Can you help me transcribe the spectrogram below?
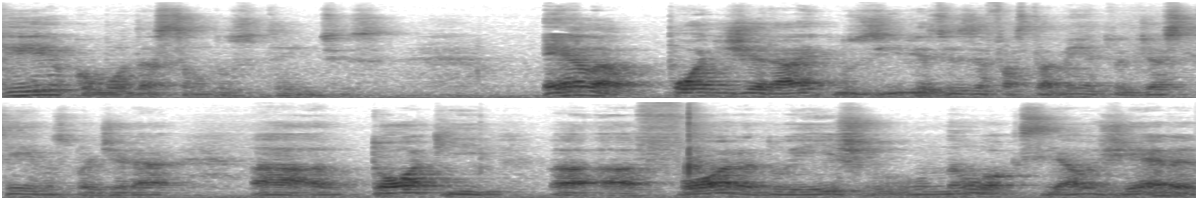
reacomodação dos dentes, ela pode gerar, inclusive, às vezes, afastamento de astemas, pode gerar ah, toque ah, ah, fora do eixo, o não axial, gera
